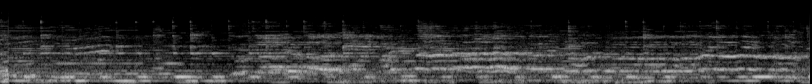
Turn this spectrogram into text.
Oh, my God. Thank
